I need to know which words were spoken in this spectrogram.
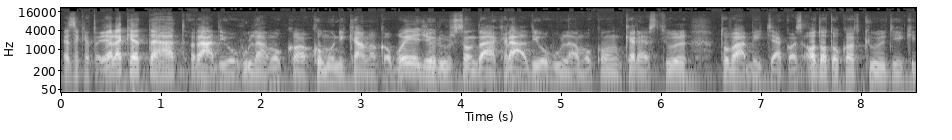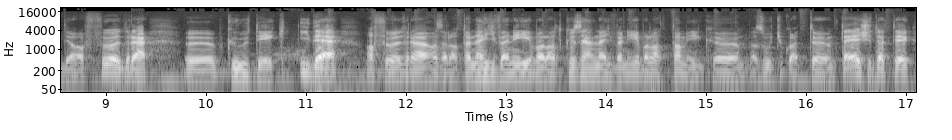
ezeket a jeleket, tehát rádióhullámokkal kommunikálnak a Voyager űrszondák, rádióhullámokon keresztül továbbítják az adatokat, küldik ide a Földre, küldték ide a Földre az alatt a 40 év alatt, közel 40 év alatt, amíg az útjukat teljesítették,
